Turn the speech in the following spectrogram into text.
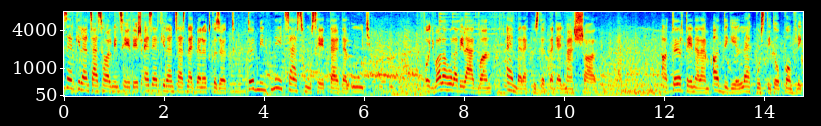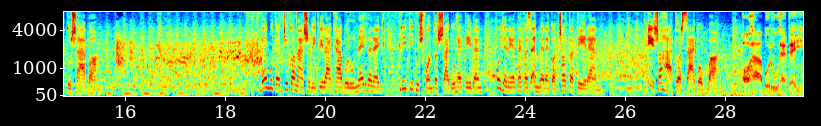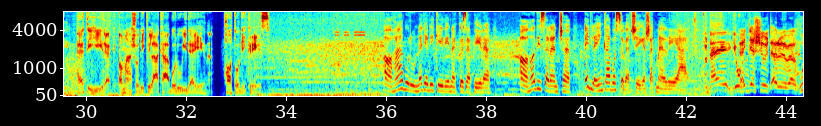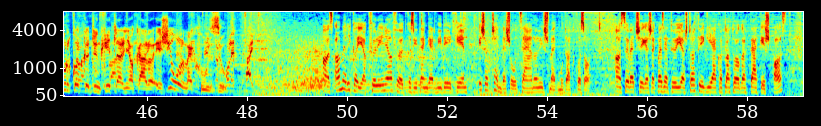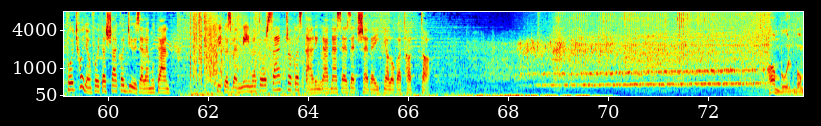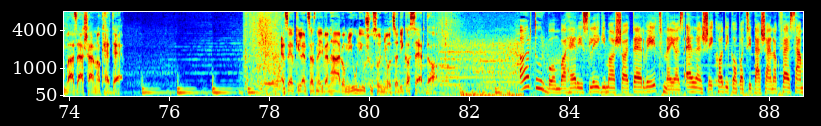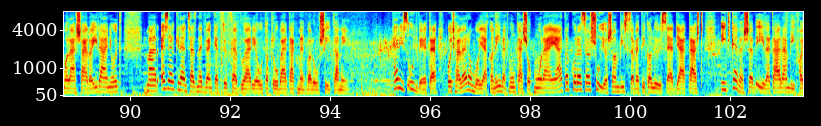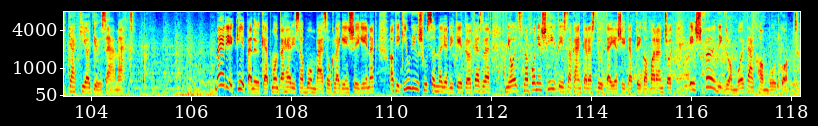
1937 és 1945 között több mint 420 hét telt el úgy, hogy valahol a világban emberek küzdöttek egymással. A történelem addigi legpusztítóbb konfliktusában. Bemutatjuk a második világháború 41 kritikus fontosságú hetében, hogyan éltek az emberek a csatatéren és a hátországokban. A háború hetei. Heti hírek a második világháború idején. Hatodik rész. A háború negyedik évének közepére a hadiszerencse egyre inkább a szövetségesek mellé állt. Egyesült erővel hurkot kötünk Hitler nyakára, és jól meghúzzuk. Az amerikaiak fölénye a földközi tenger vidékén és a csendes óceánon is megmutatkozott. A szövetségesek vezetői a stratégiákat latolgatták és azt, hogy hogyan folytassák a győzelem után, miközben Németország csak a Stalingrádnál szerzett sebeit nyalogathatta. Hamburg bombázásának hete. 1943. július 28-a szerda. Arthur Bomba Harris légimarsal tervét, mely az ellenség hadikapacitásának felszámolására irányult, már 1942. februárja óta próbálták megvalósítani. Harris úgy vélte, hogy ha lerombolják a német munkások moráját, akkor ezzel súlyosan visszavetik a lőszergyártást, így kevesebb életárán vívhatják ki a győzelmet. Merjék képen őket, mondta Harris a bombázók legénységének, akik július 24-től kezdve 8 napon és 7 éjszakán keresztül teljesítették a parancsot, és földig rombolták Hamburgot.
